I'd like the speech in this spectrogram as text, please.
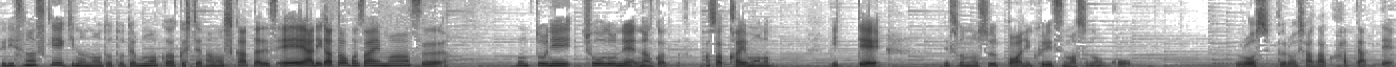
クリスマスケーキのノートとてもワクワクして楽しかったです。えー、ありがとうございます。本当にちょうどね、なんか朝買い物行って、で、そのスーパーにクリスマスのこう、プロシ、プロシャが貼ってあって、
